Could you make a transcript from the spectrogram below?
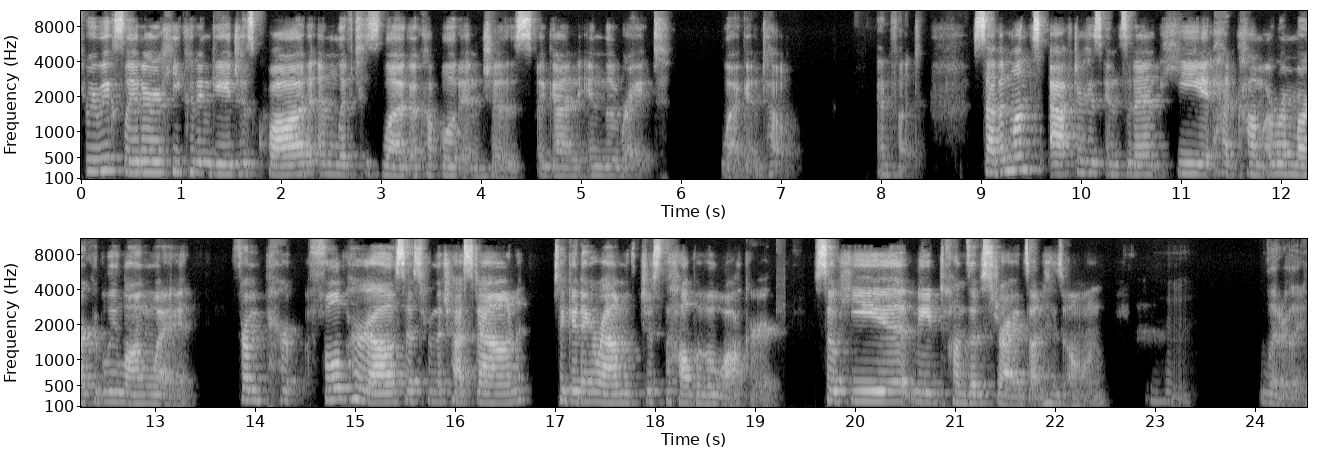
Three weeks later, he could engage his quad and lift his leg a couple of inches, again in the right leg and toe and foot. Seven months after his incident, he had come a remarkably long way from per- full paralysis from the chest down to getting around with just the help of a walker. So he made tons of strides on his own, Mhm. Literally.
